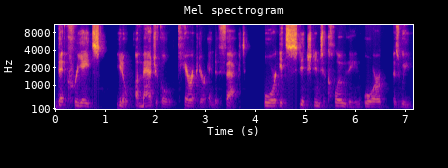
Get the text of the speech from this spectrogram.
that creates you know a magical character and effect or it's stitched into clothing or as we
